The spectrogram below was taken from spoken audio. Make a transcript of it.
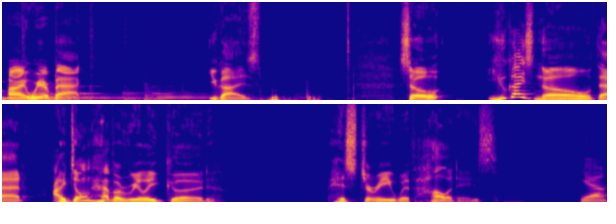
All right, we are back. You guys. So, you guys know that I don't have a really good history with holidays. Yeah.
